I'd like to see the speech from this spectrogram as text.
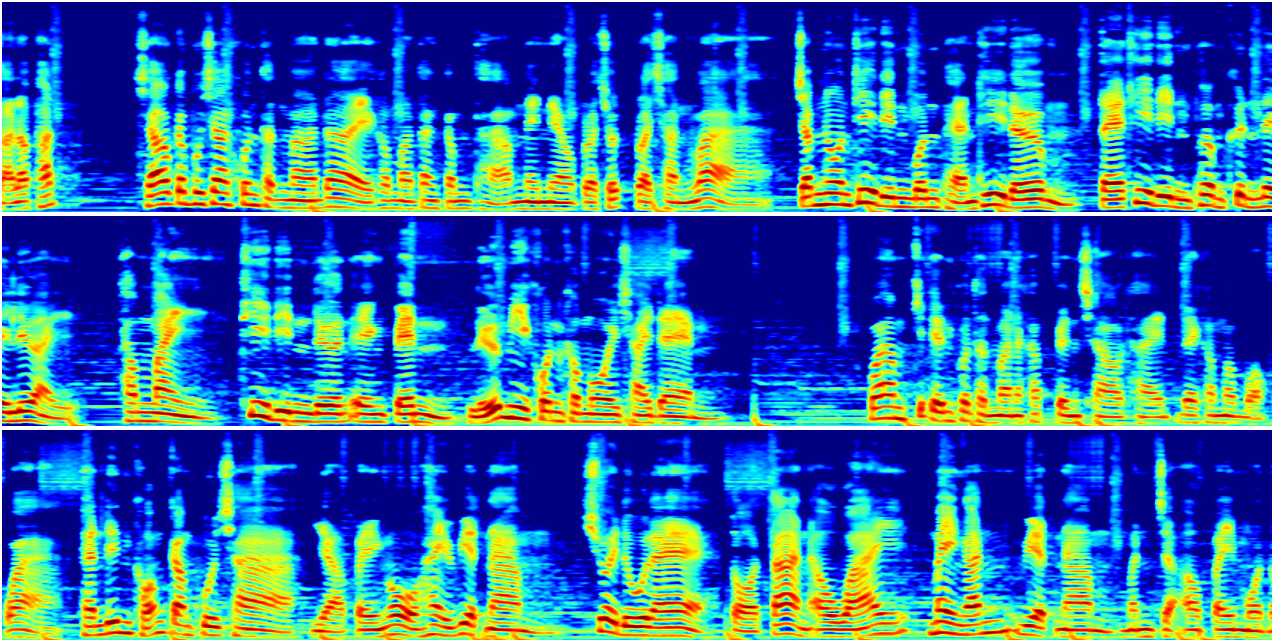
สารพัด ชาวกัมพูชาคนถัดมาได้เข้ามาตั้งคำถามในแนวประชดประชันว่าจำนวนที่ดินบนแผนที่เดิม แต่ที่ดินเพิ่มขึ้นเรื่อยๆทำไมที่ดินเดินเองเป็น หรือมีคนขโมยชายแดน ความคิดเห็นคนถัดมานะครับ เป็นชาวไทยได้เข้ามาบอกว่า แผ่นดินของกัมพูชาอย่าไปโง่ให้เวียดนามช่วยดูแลต่อต้านเอาไว้ ไม่งั้นเวียดนามมันจะเอาไปหมด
